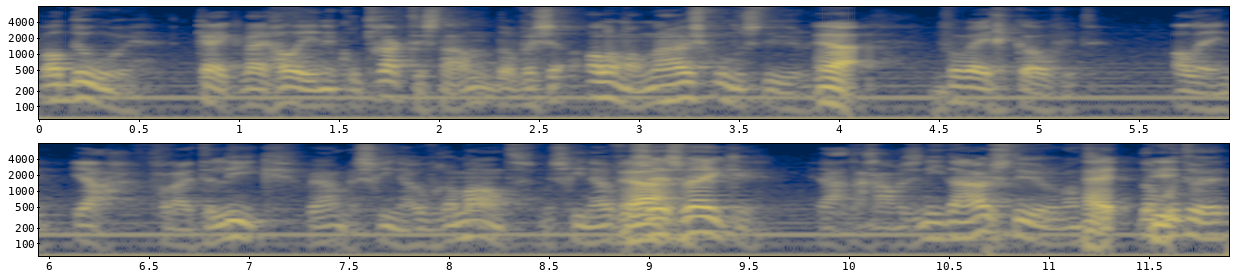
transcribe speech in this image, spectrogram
wat doen we? Kijk, wij hadden in een contract te staan dat we ze allemaal naar huis konden sturen. ja, Vanwege COVID. Alleen, ja, vanuit de league. Ja, misschien over een maand. Misschien over Ja. zes weken. Ja, dan gaan we ze niet naar huis sturen. Want Hey, dan, moeten we, dan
